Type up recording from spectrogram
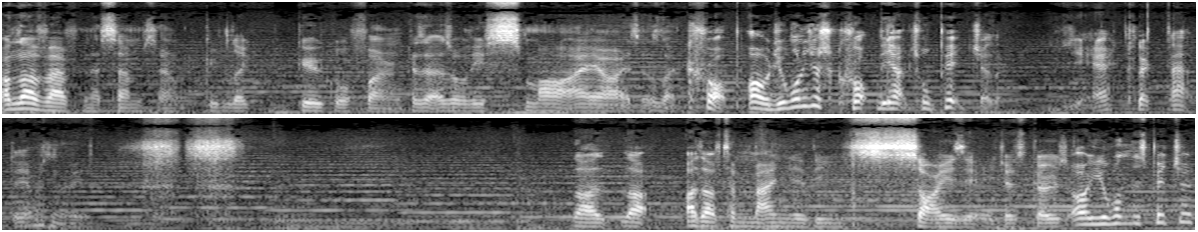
I love having a Samsung like Google phone because it has all these smart AIs. It's like crop. Oh, do you want to just crop the actual picture? Yeah, click that. Yeah, isn't it? Like, like, I'd have to manually size it. It just goes, oh, you want this picture?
